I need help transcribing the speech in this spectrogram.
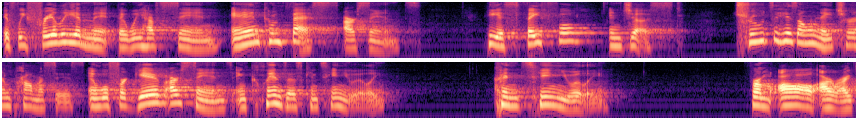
If we freely admit that we have sinned and confess our sins, he is faithful and just, true to his own nature and promises, and will forgive our sins and cleanse us continually. Continually. From all our, right,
